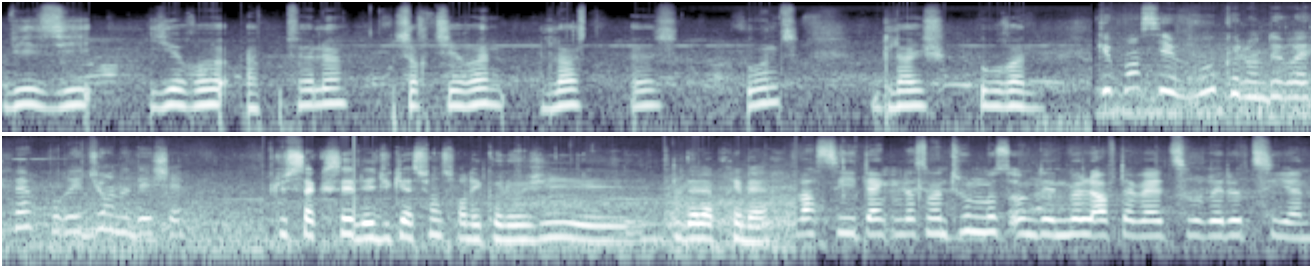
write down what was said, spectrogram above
wie sie ihre Abfälle sortieren. Lasst es uns gleich hören. Que pensez-vous que l'on devrait faire pour réduire nos déchets? Plus axer l'éducation sur l'écologie et dès la primaire. Was Sie denken, dass man tun muss, um den Müll auf der Welt zu reduzieren?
